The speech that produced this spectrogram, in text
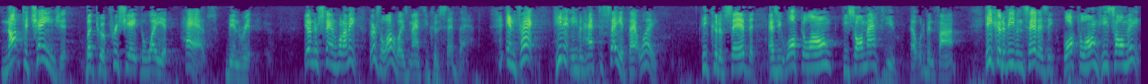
Not to change it, but to appreciate the way it has been written. You understand what I mean? There's a lot of ways Matthew could have said that. In fact, he didn't even have to say it that way. He could have said that as he walked along, he saw Matthew. That would have been fine. He could have even said as he walked along, he saw me.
